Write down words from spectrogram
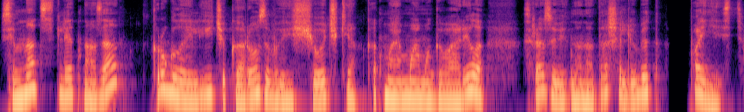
17 лет назад круглое личико, розовые щечки, как моя мама говорила, сразу видно, Наташа любит поесть.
